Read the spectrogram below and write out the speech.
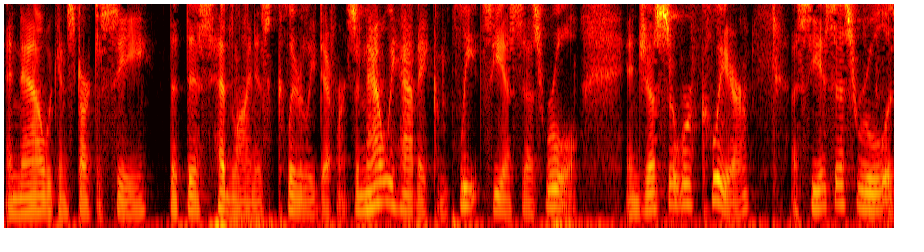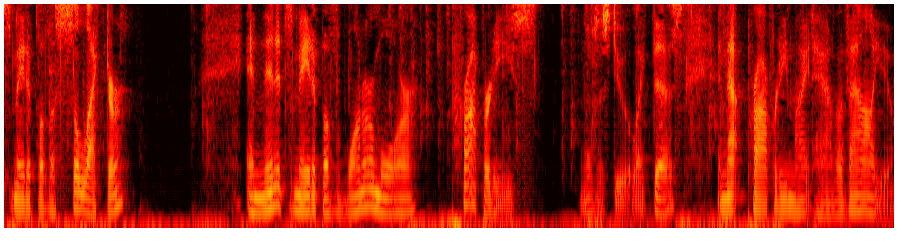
and now we can start to see that this headline is clearly different. So now we have a complete CSS rule. And just so we're clear, a CSS rule is made up of a selector, and then it's made up of one or more properties. We'll just do it like this, and that property might have a value.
